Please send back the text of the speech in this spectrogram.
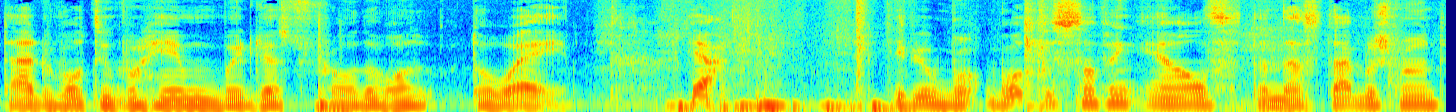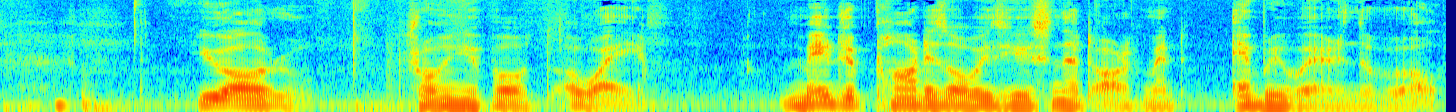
that voting for him will just throw the vote away. Yeah, if you vote for something else than the establishment, you are throwing your vote away. Major parties always using that argument everywhere in the world.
